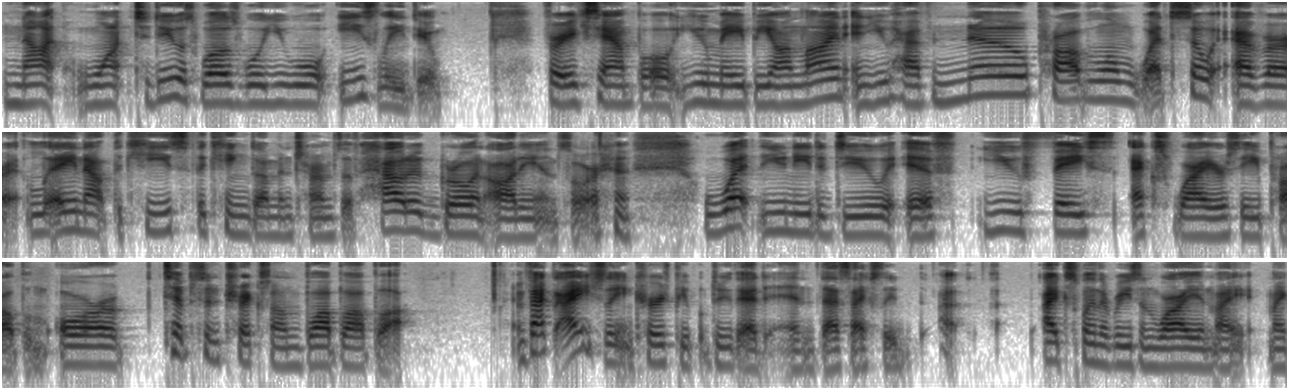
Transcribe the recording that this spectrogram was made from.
not want to do as well as what you will easily do. For example, you may be online and you have no problem whatsoever laying out the keys to the kingdom in terms of how to grow an audience or what you need to do if you face X, Y, or Z problem or tips and tricks on blah, blah, blah. In fact, I actually encourage people to do that, and that's actually. Uh, I explain the reason why in my my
